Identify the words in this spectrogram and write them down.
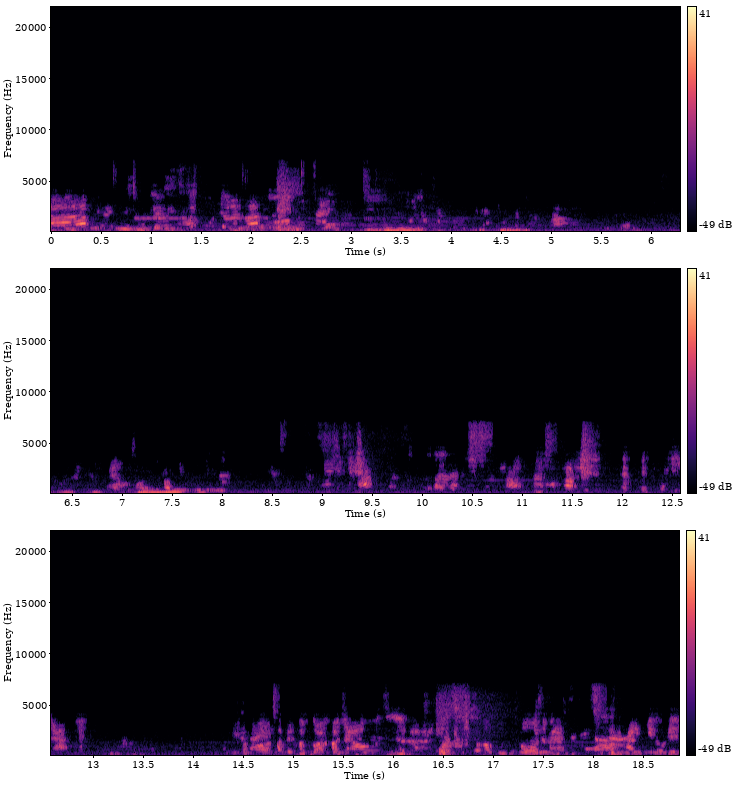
ครับเขาเป็นเมื่อก่อนเขาจะเอาเนื้อเข้าขุนโชใช่ไหมพันกิโลพี่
